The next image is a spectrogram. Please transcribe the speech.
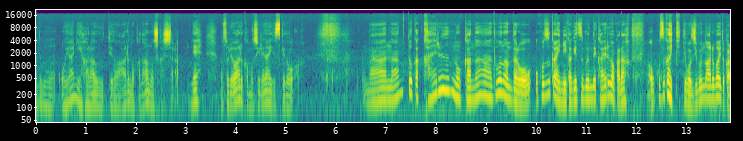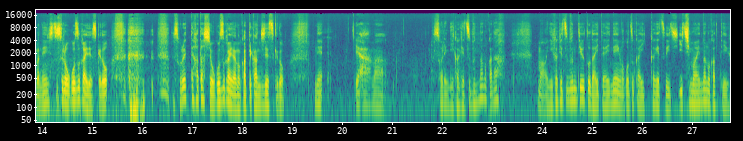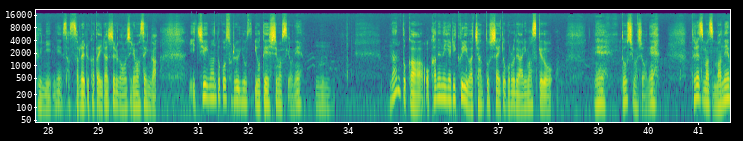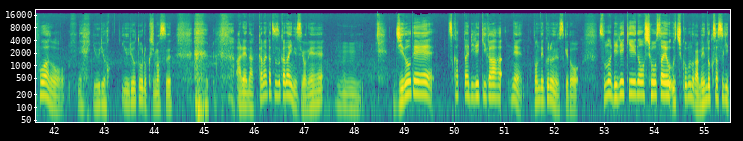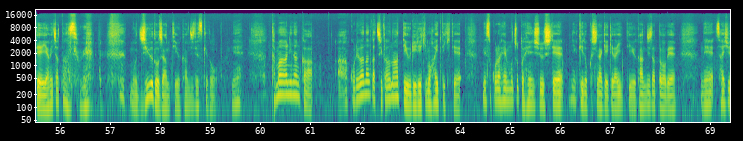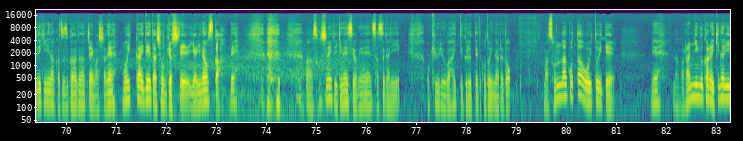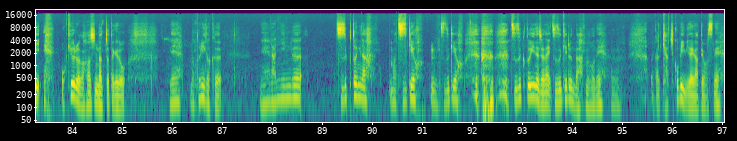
あ、でも親に払うっていうのはあるのかな？もしかしたら。ね、まあ、それはあるかもしれないですけど。まあ、なんとか買えるのかな？どうなんだろう？お小遣い2ヶ月分で買えるのかな、まあ、お小遣いって言っても自分のアルバイトから捻出するお小遣いですけど。それって果たしてお小遣いなのかって感じですけど。ね。いやまあそれ2ヶ月分なのかな？まあ2ヶ月分っていうと大体ねお小遣い1ヶ月 1, 1万円なのかっていう風にね察される方いらっしゃるかもしれませんが。一応今のところそれを予定してますよね。うん。なんとかお金のやりくりはちゃんとしたいところではありますけど、ね、どうしましょうね。とりあえずまずマネーフォワードをね、有料、有料登録します？あれなかなか続かないんですよね。うん。自動で使った履歴がね、飛んでくるんですけど、その履歴の詳細を打ち込むのがめんどくさすぎてやめちゃったんですよね もう重度じゃんっていう感じですけど、ね。たまになんか、あこれはなんか違うなっていう履歴も入ってきて、ね、そこら辺もちょっと編集して、ね、既読しなきゃいけないっていう感じだったので、ね、最終的になんか続かなくなっちゃいましたね。もう一回データ消去してやり直すか。ね。まあそうしないといけないですよね。さすがにお給料が入ってくるってことになると。まあそんなことは置いといて、ね、なんかランニングからいきなり お給料の話になっちゃったけど、ね、まあ、とにかく、ね、ランニング続くといいな。まあ続けよう。うん、続けよう。続くといいなじゃない。続けるんだ。もうね。うん。なんかキャッチコピーみたいになってますね。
